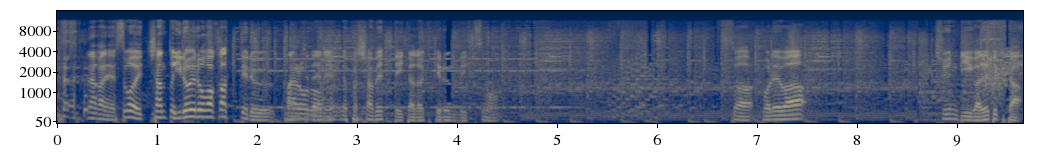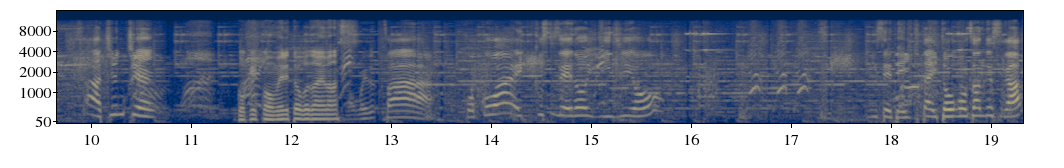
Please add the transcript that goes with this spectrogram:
なんかねすごいちゃんといろいろ分かってる感じでねやっぱ喋っていただけてるんでいつも。さあこれはチュンリーが出てきた。さあチュンチュン。ご結婚おめでとうございます。おめでとうさあここは X 勢の意地を見せていきたい東郷さんですが。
